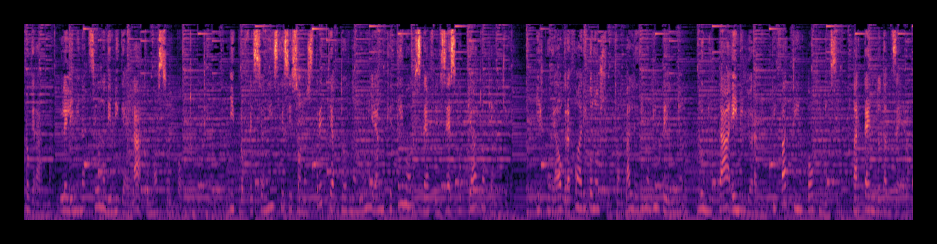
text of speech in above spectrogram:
programma. L'eliminazione di Miguel ha commosso un po' tutti. I professionisti si sono stretti attorno a lui e anche Timor Stephens è scoppiato a piangere. Il coreografo ha riconosciuto al ballerino l'impegno, l'umiltà e i miglioramenti fatti in pochi mesi, partendo da zero.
